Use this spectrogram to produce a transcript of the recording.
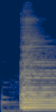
you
